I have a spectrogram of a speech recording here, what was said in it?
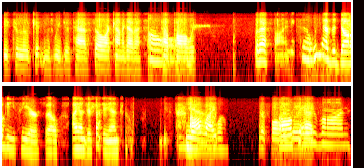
these two little kittens we just have, so I kind of got to Oh. help Paul with. But that's fine. So we have the doggies here, so I understand. Yeah, All right, well, wonderful. It really okay, has Yvonne.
